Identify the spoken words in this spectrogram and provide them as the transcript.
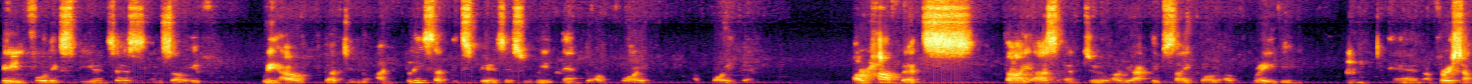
painful experiences, and so if we have that you know unpleasant experiences, we tend to avoid avoid them. Our habits tie us into a reactive cycle of craving and aversion.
